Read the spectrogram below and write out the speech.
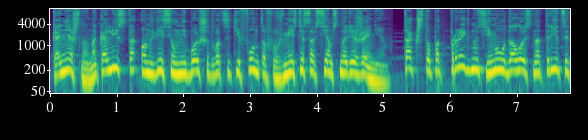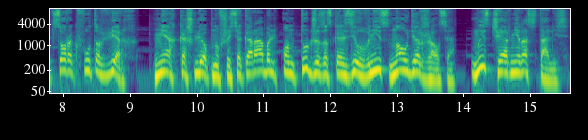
Конечно, на Калиста он весил не больше 20 фунтов вместе со всем снаряжением. Так что подпрыгнуть ему удалось на 30-40 футов вверх. Мягко шлепнувшийся корабль, он тут же заскользил вниз, но удержался. Мы с Черни расстались.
